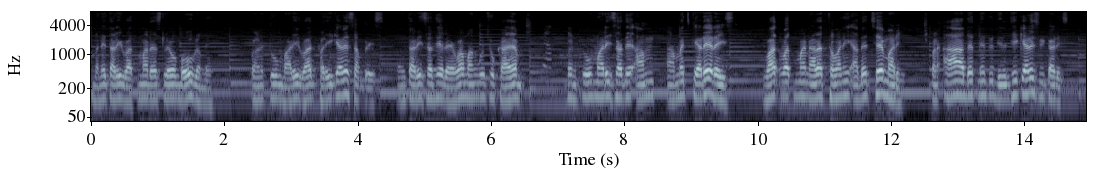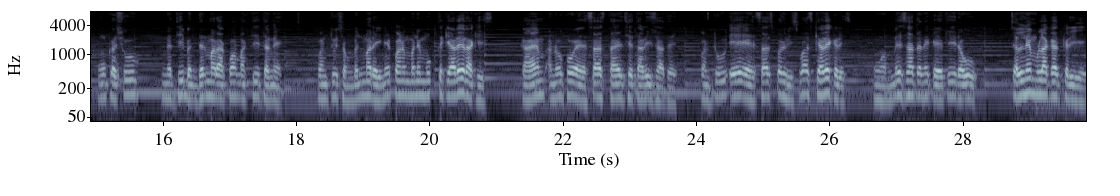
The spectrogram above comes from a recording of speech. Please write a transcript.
મને તારી વાતમાં રસ લેવો બહુ ગમે. પણ તું મારી વાત ફરી ક્યારે સાંભળીશ? હું તારી સાથે રહેવા માંગુ છું કાયમ. પણ તું મારી સાથે આમ આમ જ ક્યારે રહીશ? વાત વાતમાં નારાજ થવાની આદત છે મારી. પણ આ આદતને તું દિલથી ક્યારે સ્વીકારીશ? હું કશું નથી બંધનમાં રાખવા માંગતી તને. પણ તું સંબંધમાં રહીને પણ મને મુક્ત ક્યારે રાખીશ? કાયમ અનોખો અહેસાસ થાય છે તારી સાથે. પણ તું એ અહેસાસ પર વિશ્વાસ ક્યારે કરીશ? હું હંમેશા તને કહેતી રહું. ચલને મુલાકાત કરીએ.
